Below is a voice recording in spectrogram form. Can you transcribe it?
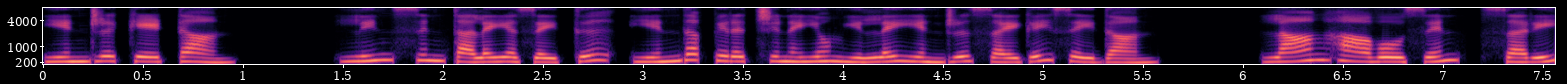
என்று கேட்டான். லின்சின் தலையசைத்து எந்த பிரச்சினையும் இல்லை என்று சைகை செய்தான். லாங் ஹாவோசென் சரி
